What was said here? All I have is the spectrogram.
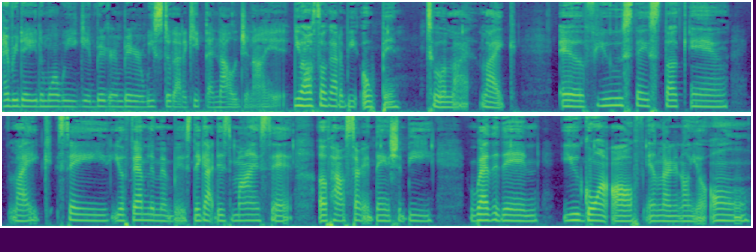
every day the more we get bigger and bigger we still got to keep that knowledge in our head. You also got to be open to a lot. Like if you stay stuck in like say your family members they got this mindset of how certain things should be rather than you going off and learning on your own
